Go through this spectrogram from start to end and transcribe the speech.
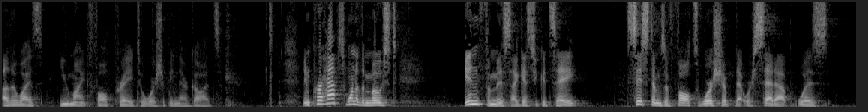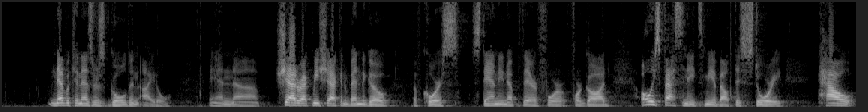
Otherwise, you might fall prey to worshiping their gods. And perhaps one of the most infamous, I guess you could say, systems of false worship that were set up was Nebuchadnezzar's golden idol. And uh, Shadrach, Meshach, and Abednego, of course, standing up there for, for God. Always fascinates me about this story. How,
